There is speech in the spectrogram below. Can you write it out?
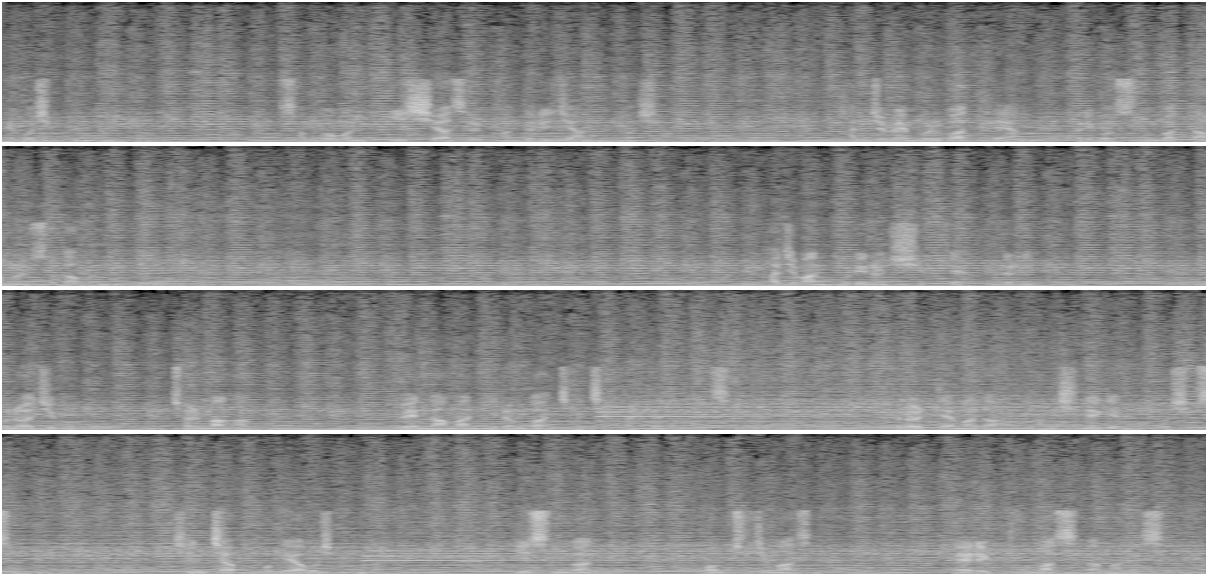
되고 싶은 용기. 성공은 이 씨앗을 건드리지 않는 것이 아니다. 한 줌의 물과 태양, 그리고 숨과 땀을 쏟아붓는 일입니다. 하지만 우리는 쉽게 흔들리고 무너지고 절망하고 왜 나만 이런가 자책할 때도 많습니다. 그럴 때마다 당신에게 묻고 싶습니다. 진짜 포기하고 싶은가요? 이 순간 멈추지 마세요. 에릭 토마스가 말했습니다.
